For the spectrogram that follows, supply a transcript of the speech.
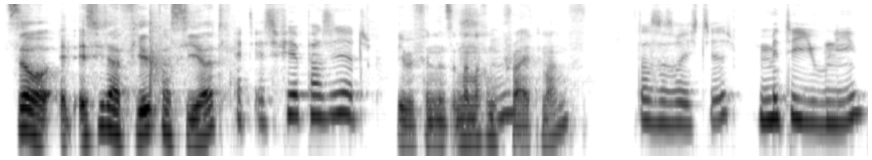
So, es ist wieder viel passiert. es ist viel passiert. Wir befinden uns immer noch im Mhm. Pride Month. Das ist richtig. Mitte Juni.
